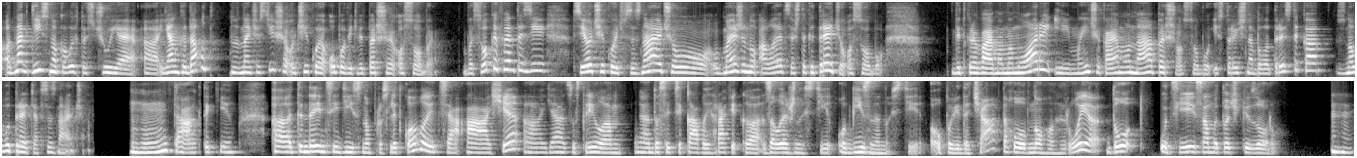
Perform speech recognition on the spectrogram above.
Однак, дійсно, коли хтось чує е, Young Adult, то найчастіше очікує оповідь від першої особи. Високе фентезі, всі очікують всезнаючу, обмежену, але все ж таки третю особу. Відкриваємо мемуари, і ми чекаємо на першу особу. Історична балетристика, знову третя, всезнаюча. Угу, так, такі е, тенденції дійсно прослідковуються. А ще е, я зустріла е, досить цікавий графік е, залежності обізнаності оповідача та головного героя до цієї саме точки зору. Угу.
